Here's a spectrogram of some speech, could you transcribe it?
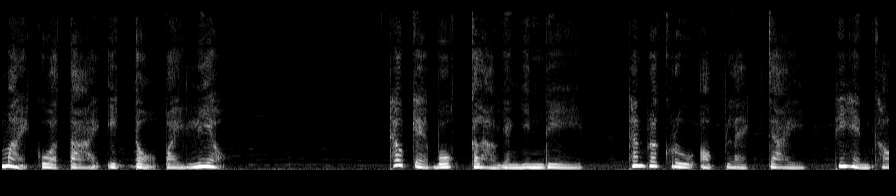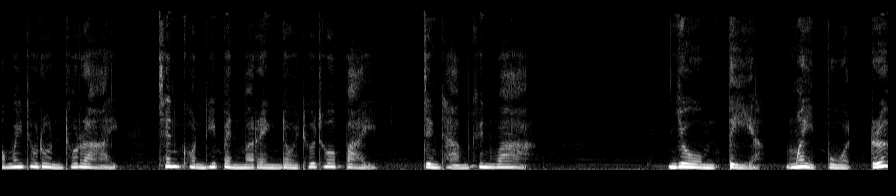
ไม่กลัวตายอีกต่อไปเลี้ยว เท่าแก่บกกล่าวอย่างยินดี ท่านพระครูออกแปลกใจที่เห็นเขาไม่ทุรุนทุราย เช่นคนที่เป็นมะเร็งโดยทั่วๆไป จึงถามขึ้นว่า โยมเตี่ยไม่ปวดหรือ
